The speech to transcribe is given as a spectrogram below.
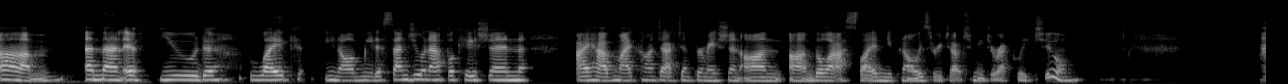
Um, and then if you'd like, you know, me to send you an application, I have my contact information on, the last slide, and you can always reach out to me directly too.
